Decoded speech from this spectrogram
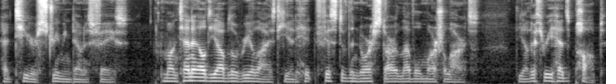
had tears streaming down his face. Montana El Diablo realized he had hit Fist of the North Star level martial arts. The other three heads popped,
